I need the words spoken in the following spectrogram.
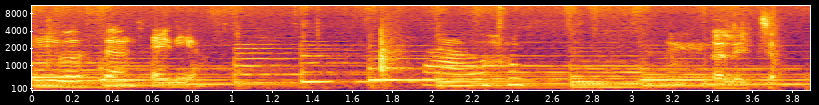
Un gusto, en serio. Chao. Dale, chao.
